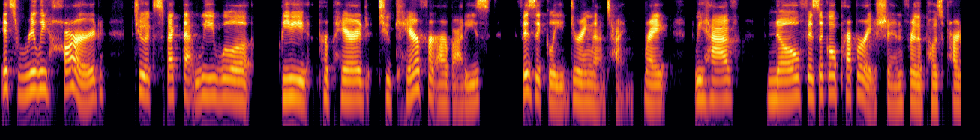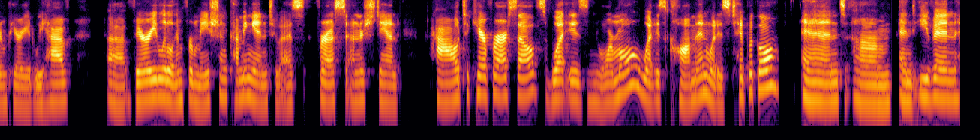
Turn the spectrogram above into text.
it's really hard to expect that we will be prepared to care for our bodies physically during that time, right? We have no physical preparation for the postpartum period. We have uh, very little information coming into us for us to understand how to care for ourselves, what is normal, what is common, what is typical, and um, and even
